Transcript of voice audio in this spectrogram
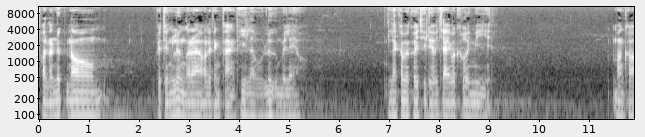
พอเรานึกน้อม ไปถึงเรื่องราวอะไรต่าง ๆ ที่เราลืมไปแล้ว และก็ไม่เคยเฉลียวใจว่าเคยมี มันก็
